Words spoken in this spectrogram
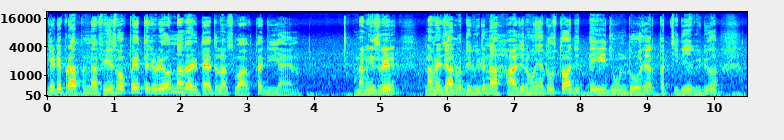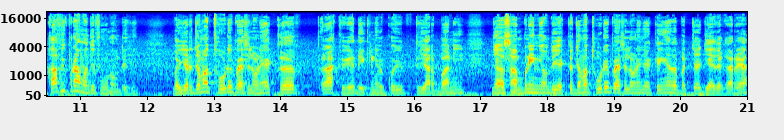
ਜਿਹੜੇ ਭਰਾ ਆਪਣੇ ਨਾਲ ਫੇਸਬੁੱਕ ਪੇਜ ਤੇ ਜੁੜੇ, ਉਹਨਾਂ ਦਾ ਵੀ ਤਹਿ ਦਿਲੋਂ ਸਵਾਗਤ ਹੈ ਜੀ ਆਇਆਂ ਨੂੰ। ਨਵੀਂ ਸਵੇਰ, ਨਵੇਂ ਜਾਨਵਰ ਦੀ ਵੀਡੀਓ ਨਾਲ ਹਾਜ਼ਰ ਹੋਏ ਹਾਂ ਦੋਸਤੋ, ਅੱਜ 23 ਜੂਨ 2025 ਦੀ ਇਹ ਵੀਡੀਓ, ਕਾਫੀ ਭਰਾਵਾਂ ਦੇ ਫੋਨ ਆਉਂਦੇ ਸੀ। ਬਈ ਯਾਰ, ਜਮਾ ਥੋੜੇ ਪੈਸੇ ਲਾਉਣੇ ਇੱਕ ਰੱਖ ਕੇ ਦੇਖਣੇ, ਕੋਈ ਤਜਰਬਾ ਨਹੀਂ ਜਾਂ ਸਾਂਭਣੀ ਨਹੀਂ ਆਉਂਦੀ, ਇੱਕ ਜਮਾ ਥੋੜੇ ਪੈਸੇ ਲਾਉਣੇ ਜਾਂ ਕਈਆਂ ਦਾ ਬੱਚਾ ਜਾਇਜ਼ ਕਰ ਰਿਹਾ।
